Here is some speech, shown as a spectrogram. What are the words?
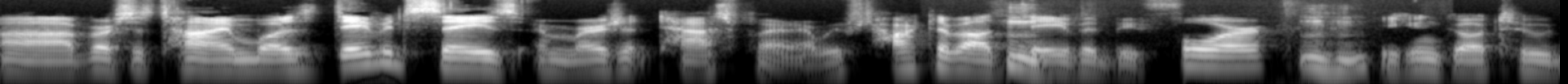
uh, versus time was David Seah's Emergent Task Planner. We've talked about Hmm. David before. Mhm. You can go to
